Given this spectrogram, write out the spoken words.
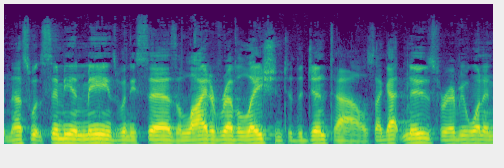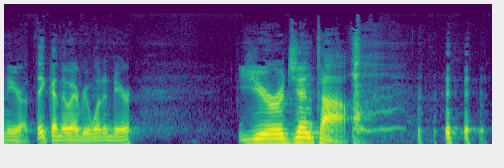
And that's what Simeon means when he says a light of revelation to the Gentiles. I got news for everyone in here. I think I know everyone in here. You're a Gentile.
